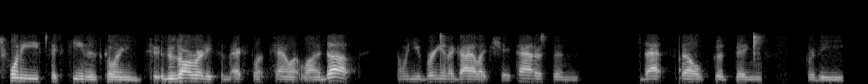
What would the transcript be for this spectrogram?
2016 is going to. There's already some excellent talent lined up, and when you bring in a guy like Shea Patterson, that spells good things for the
